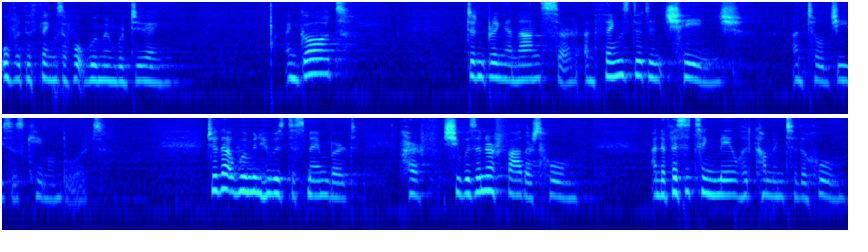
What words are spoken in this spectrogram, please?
over the things of what women were doing. And God didn't bring an answer, and things didn't change until Jesus came on board. To that woman who was dismembered, her, she was in her father's home, and a visiting male had come into the home.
